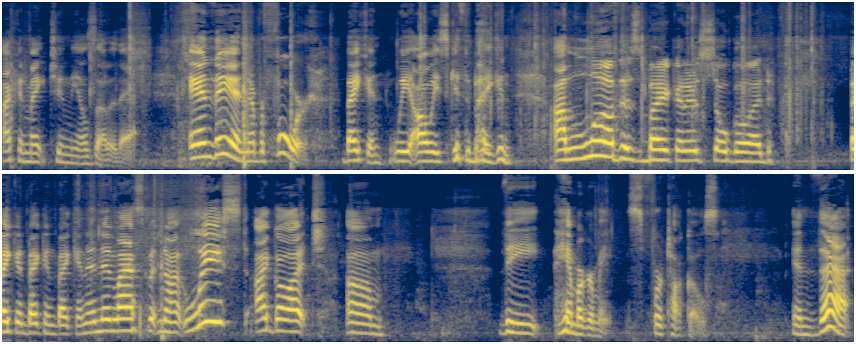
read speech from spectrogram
I can make two meals out of that. And then number four, bacon. We always get the bacon. I love this bacon. It's so good. Bacon, bacon, bacon. And then last but not least, I got um, the hamburger meats for tacos. And that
